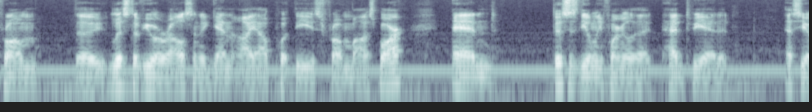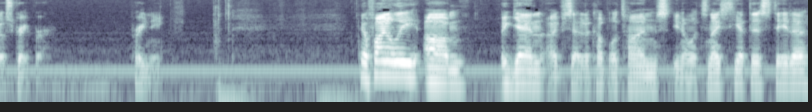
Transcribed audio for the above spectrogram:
from the list of URLs, and again, I output these from Mozbar, and this is the only formula that had to be added. SEO scraper. Pretty neat. Now, finally, um, again, I've said it a couple of times, you know, it's nice to get this data,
